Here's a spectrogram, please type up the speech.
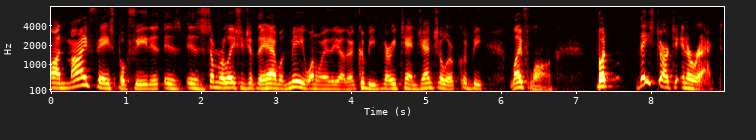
on my Facebook feed is, is is some relationship they have with me, one way or the other. It could be very tangential or it could be lifelong, but they start to interact,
